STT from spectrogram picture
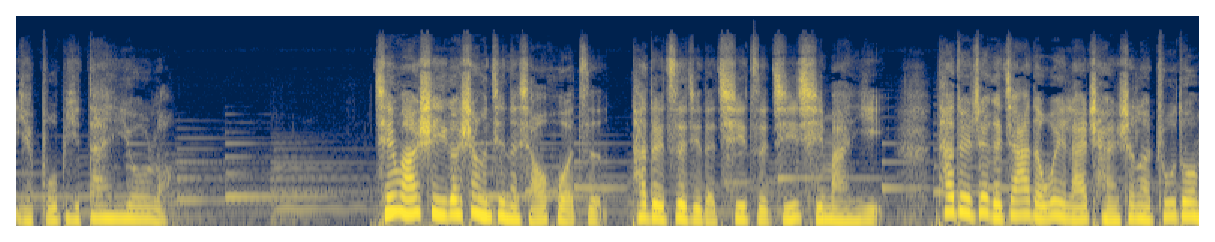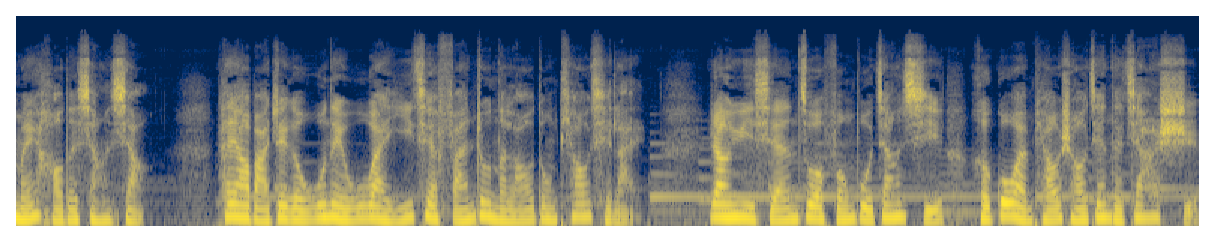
也不必担忧了。秦娃是一个上进的小伙子，他对自己的妻子极其满意，他对这个家的未来产生了诸多美好的想象。他要把这个屋内屋外一切繁重的劳动挑起来，让玉贤做缝补浆洗和锅碗瓢勺间的家事。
